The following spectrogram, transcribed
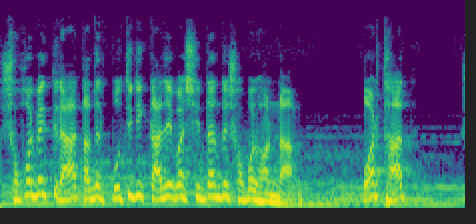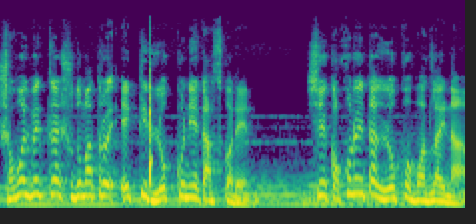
সফল ব্যক্তিরা তাদের প্রতিটি কাজে বা সিদ্ধান্তে সফল হন না। অর্থাৎ, সফল ব্যক্তিরা শুধুমাত্র একটি লক্ষ্য নিয়ে কাজ করেন। সে কখনোই তার লক্ষ্য বদলায় না,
